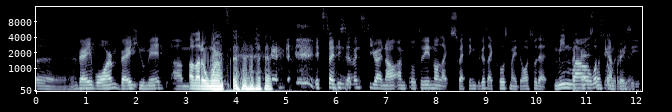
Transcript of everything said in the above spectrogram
Uh, Very warm, very humid. Um, a lot of warmth. it's 27 C right now. I'm totally not like sweating because I closed my door so that my Meanwhile, parents what's don't think I'm weather here? crazy.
